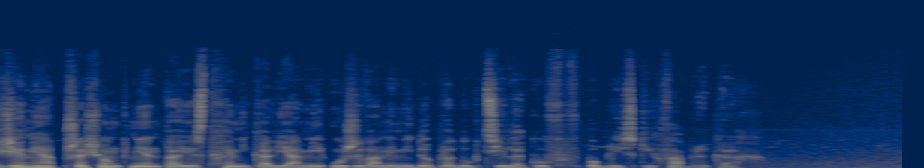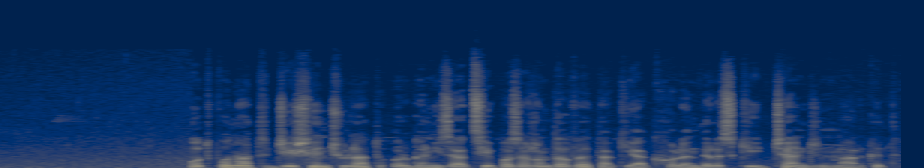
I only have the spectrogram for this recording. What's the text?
Ziemia przesiąknięta jest chemikaliami używanymi do produkcji leków w pobliskich fabrykach. Od ponad 10 lat organizacje pozarządowe, takie jak holenderski Changing Market,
